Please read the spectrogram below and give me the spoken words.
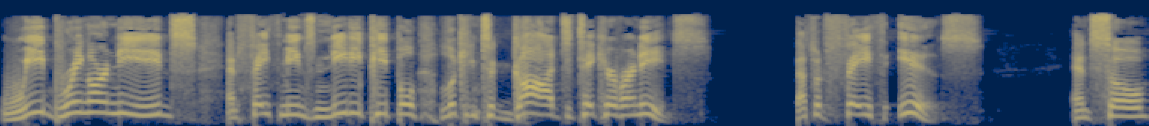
we bring our needs, and faith means needy people looking to God to take care of our needs. That's what faith is. And so,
